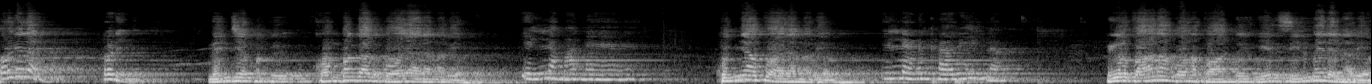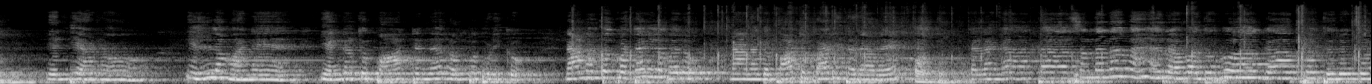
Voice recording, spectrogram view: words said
തുടങ്ങല്ലേ? റെഡി. നെഞ്ചിയമ്മക്ക് കൊമ്പങ്കാട് കോയ ആരാന്നറിയോ? ഇല്ല മനെ കുഞ്ഞാപ്പ് ആരാന്നറിയോ ഇല്ല എനിക്ക് അറിയില്ല നിങ്ങൾ പാടാൻ പോണ പാട്ട് ഏത് സിനിമയിലെന്നറിയോ എന്റെയാണോ ഇല്ല മനെ എങ്ങൾക്ക് പാട്ടിന് ரொம்ப பிடிக்கும் நான் அந்த கொட்டையில் வரும் நான் அந்த பாட்டு பாடி தராவே தெலங்காத்தா சந்தன மதுவாக புத்திருக்கோ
